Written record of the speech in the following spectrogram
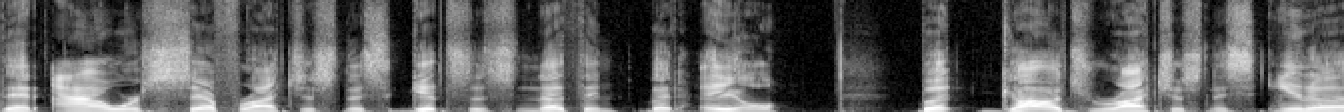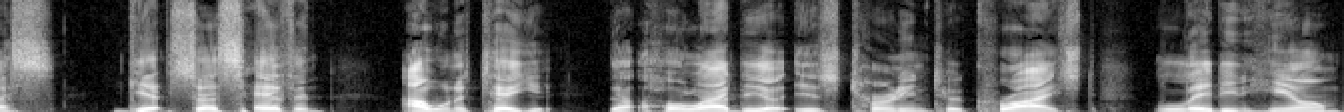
that our self righteousness gets us nothing but hell, but God's righteousness in us gets us heaven, I want to tell you the whole idea is turning to Christ, letting Him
